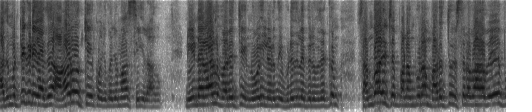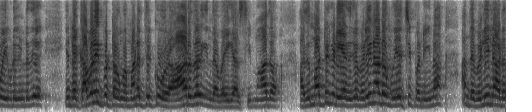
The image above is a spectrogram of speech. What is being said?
அது மட்டும் கிடையாது ஆரோக்கியம் கொஞ்சம் கொஞ்சமாக சீராகும். நீண்ட நாள் வருத்தி நோயிலிருந்து விடுதலை பெறுவதற்கும் சம்பாதித்த பணம் பூரா மருத்துவ செலவாகவே போய்விடுகின்றது என்ற கவலைப்பட்டவங்க மனத்துக்கு ஒரு ஆறுதல் இந்த வைகாசி மாதம். அது மட்டும் கிடையாதுங்க வெளிநாடு முயற்சி பண்ணிங்கன்னா அந்த வெளிநாடு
